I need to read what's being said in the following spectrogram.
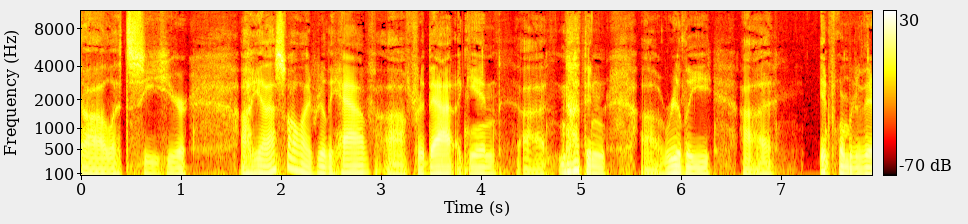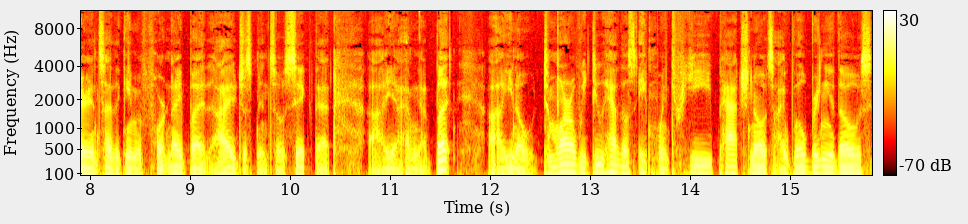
Uh, let's see here. Uh, yeah, that's all I really have uh, for that. Again, uh, nothing really informative there inside the game of Fortnite, but I've just been so sick that, uh, yeah, I haven't got. But, uh, you know, tomorrow we do have those 8.3 patch notes. I will bring you those.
